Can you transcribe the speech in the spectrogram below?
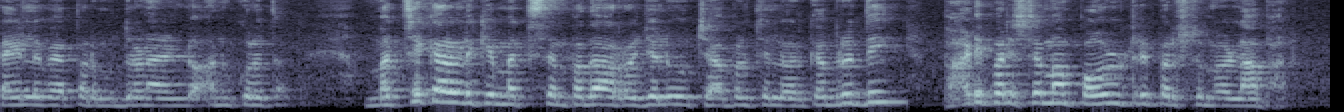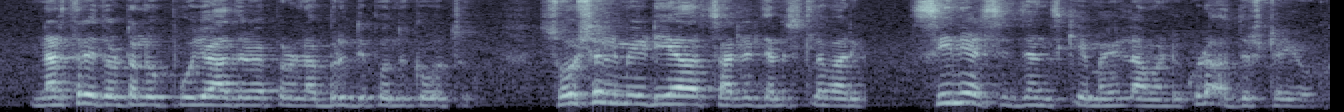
టైర్ల వ్యాపారం ముద్రణలో అనుకూలత. మత్స్యకారులకి మత్స్య సంపద రొజలు చేపల చెల్ల వరకు అభివృద్ధి పాడి పరిశ్రమ పౌల్ట్రీ పరిశ్రమలో లాభాలు. నర్సరీ తోటలు పూజాది వ్యాపారంలో అభివృద్ధి పొందుకోవచ్చు. సోషల్ మీడియా సాటి జర్నలిస్టుల వారికి సీనియర్ సిటిజన్స్కి మహిళా వంటి కూడా అదృష్టయోగం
